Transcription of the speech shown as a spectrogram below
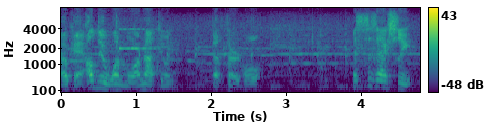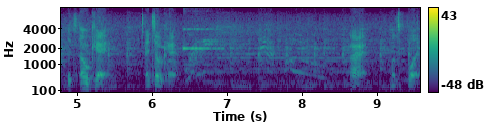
Okay, I'll do one more. I'm not doing the third hole. This is actually, it's okay. It's okay. Alright, let's play.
